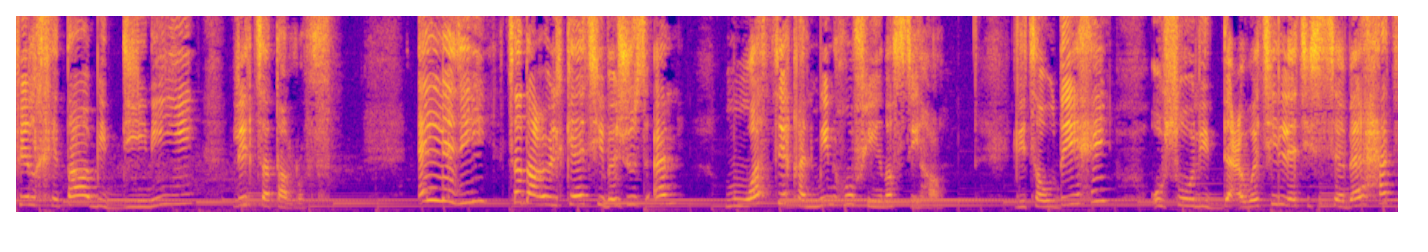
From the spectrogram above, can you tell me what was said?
في الخطاب الديني للتطرف الذي تضع الكاتبة جزءا موثقا منه في نصها لتوضيح أصول الدعوة التي استباحت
